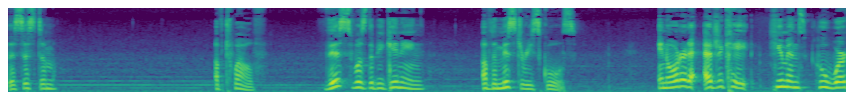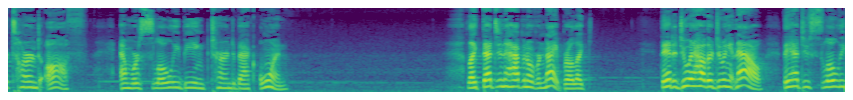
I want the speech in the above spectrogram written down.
the system of 12. This was the beginning of the mystery schools. In order to educate humans who were turned off and were slowly being turned back on. Like that didn't happen overnight, bro. Like they had to do it how they're doing it now. They had to slowly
